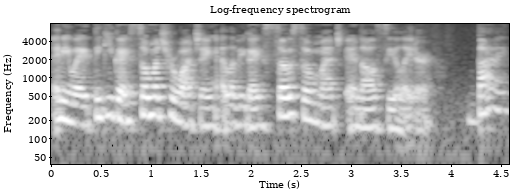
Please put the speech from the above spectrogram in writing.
Anyway, thank you guys so much for watching. I love you guys so, so much and I'll see you later. Bye.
